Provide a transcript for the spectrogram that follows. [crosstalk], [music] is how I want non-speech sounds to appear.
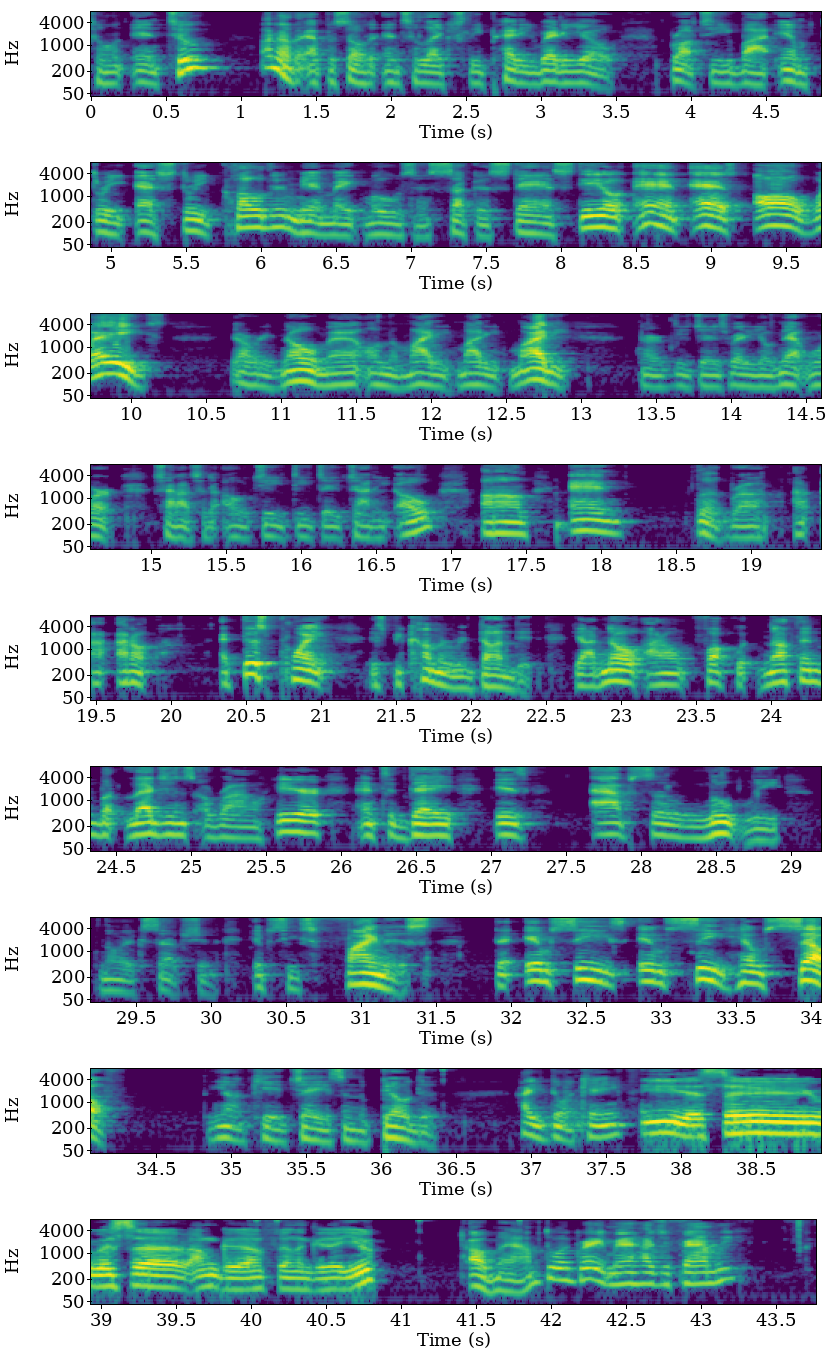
tuned into another episode of Intellectually Petty Radio, brought to you by M3S3 Clothing. Men make moves and suckers stand still. And as always, you already know, man, on the mighty, mighty, mighty Nerve DJs Radio Network. Shout out to the OG DJ Johnny O. Um, and look, bro, I, I, I don't. At this point, it's becoming redundant. Y'all know I don't fuck with nothing but legends around here, and today is absolutely no exception. Ypsi's finest, the MC's MC himself, the young kid Jay is in the building. How you doing, King? Yes, sir. What's up? I'm good. I'm feeling good. You? Oh man, I'm doing great, man. How's your family?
